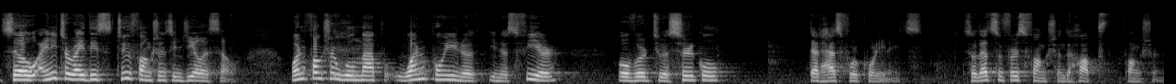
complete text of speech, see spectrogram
So I need to write these two functions in GLSL. One function will map one point in a, in a sphere over to a circle that has four coordinates. So that's the first function, the Hopf function.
